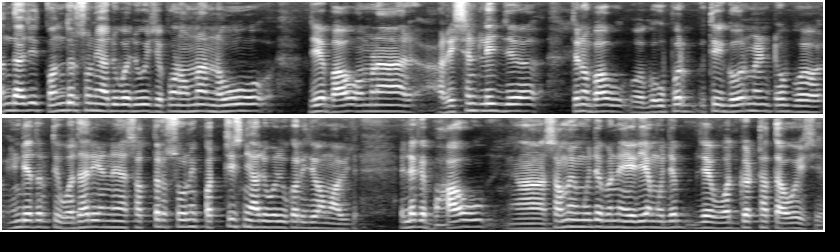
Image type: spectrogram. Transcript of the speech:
અંદાજિત પંદરસોની આજુબાજુ હોય છે, પણ હમણાં નવો જે ભાવ હમણાં રિસન્ટલી જ તેનો ભાવ ઉપરથી ગવર્મેન્ટ ઓફ ઇન્ડિયા તરફથી વધારી અને સત્તરસોની પચીસની આજુબાજુ કરી દેવામાં આવી છે. એટલે કે ભાવ સમય મુજબ અને એરિયા મુજબ જે વધઘટ થતા હોય છે.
